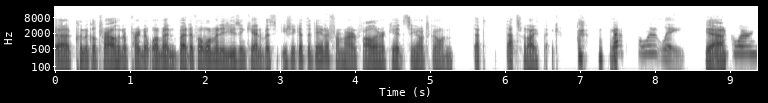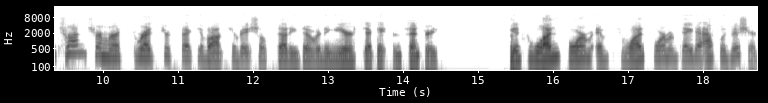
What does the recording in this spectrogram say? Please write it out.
uh, clinical trials in a pregnant woman, but if a woman is using cannabis, you should get the data from her and follow her kids, see how it's going. That's that's what I think. Absolutely. Yeah. We've learned tons from re- retrospective observational studies over the years, decades, and centuries. It's one form. It's one form of data acquisition.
